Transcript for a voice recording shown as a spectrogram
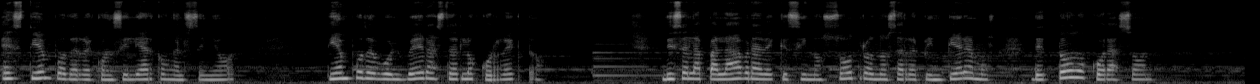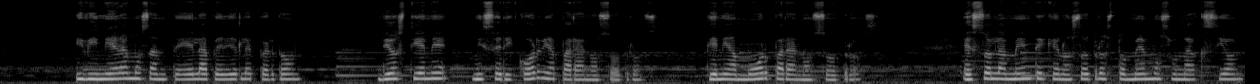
es tiempo de reconciliar con el Señor, tiempo de volver a hacer lo correcto. Dice la palabra de que si nosotros nos arrepintiéramos de todo corazón y viniéramos ante Él a pedirle perdón, Dios tiene misericordia para nosotros, tiene amor para nosotros. Es solamente que nosotros tomemos una acción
